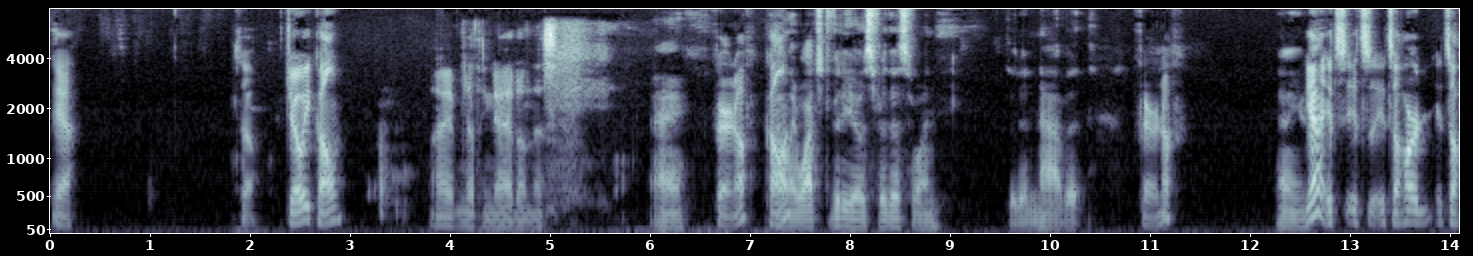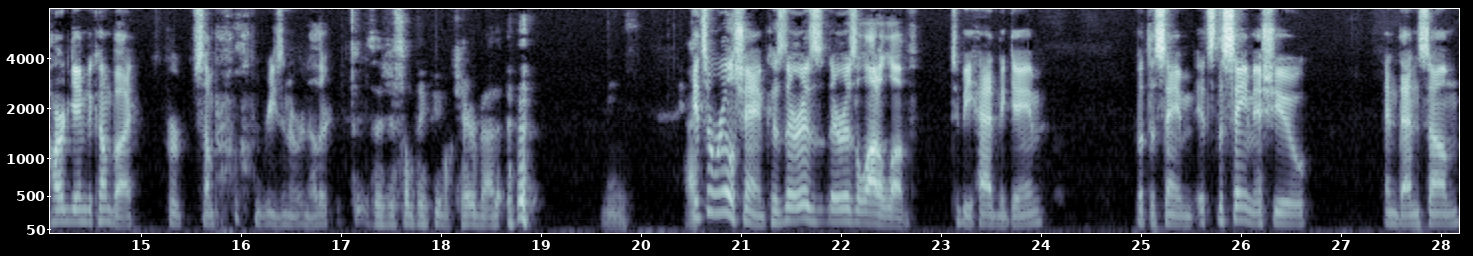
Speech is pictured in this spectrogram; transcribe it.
yeah. So, Joey, Colin, I have nothing to add on this. I fair enough. I only watched videos for this one. They didn't have it. fair enough. I mean, yeah it's it's it's a hard it's a hard game to come by for some reason or another I just don't people care about it. I it's a real shame because there is there is a lot of love to be had in the game but the same it's the same issue and then some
